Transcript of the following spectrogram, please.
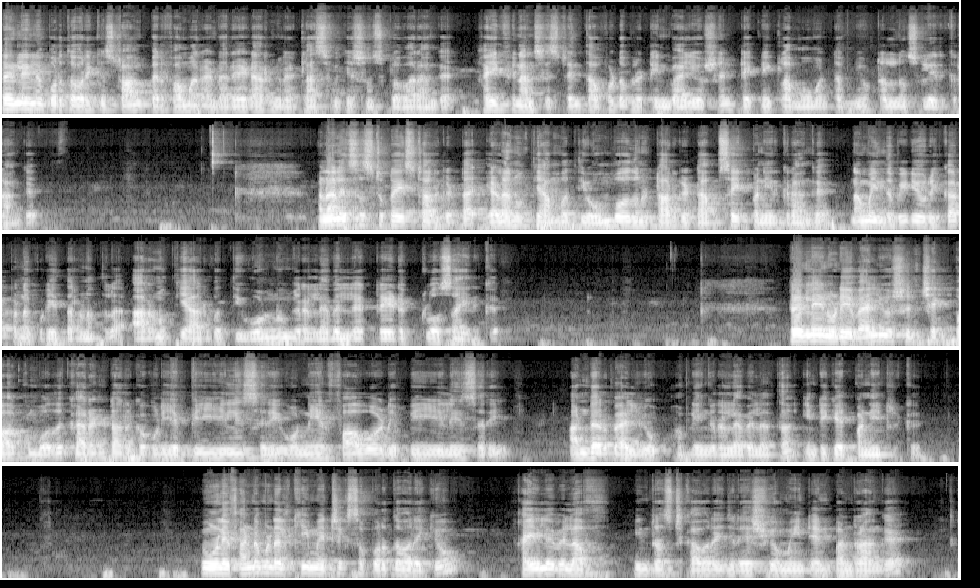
ட்ரெண்ட்லைனை பொறுத்த வரைக்கும் strong performer and ரேடாருங்கிற கிளாசிஃபிகேஷன்ஸ்குள்ள வராங்க. High finance strength affordability in valuation டெக்னிக்கலாக மூமெண்டம் நியூட்ரல்னு சொல்லியிருக்கிறாங்க. அனாலிசிஸ்ட் ப்ரைஸ் டார்கெட்டாக எழுநூத்தி ஐம்பத்தி ஒம்போதுன்னு டார்கெட் அப்சைட் பண்ணியிருக்கிறாங்க. நம்ம இந்த வீடியோ ரெக்கார்ட் பண்ணக்கூடிய தருணத்தில் அறுநூத்தி அறுபத்தி ஒன்றுங்கிற லெவலில் ட்ரேடு க்ளோஸ் ஆயிருக்கு. ட்ரெண்ட்லைனுடைய வேல்யூஷன் செக் பார்க்கும்போது கரண்ட்டாக இருக்கக்கூடிய பிஇலையும் சரி ஒன் இயர் ஃபார்வர்டு பிஇலையும் சரி அண்டர் வேல்யூ அப்படிங்கிற லெவலில் தான் இண்டிகேட் பண்ணிகிட்ருக்கு இவங்களுடைய ஃபண்டமெண்டல் கீ மெட்ரிக்ஸை பொறுத்த வரைக்கும் high level of interest coverage ratio maintain பண்ணுறாங்க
